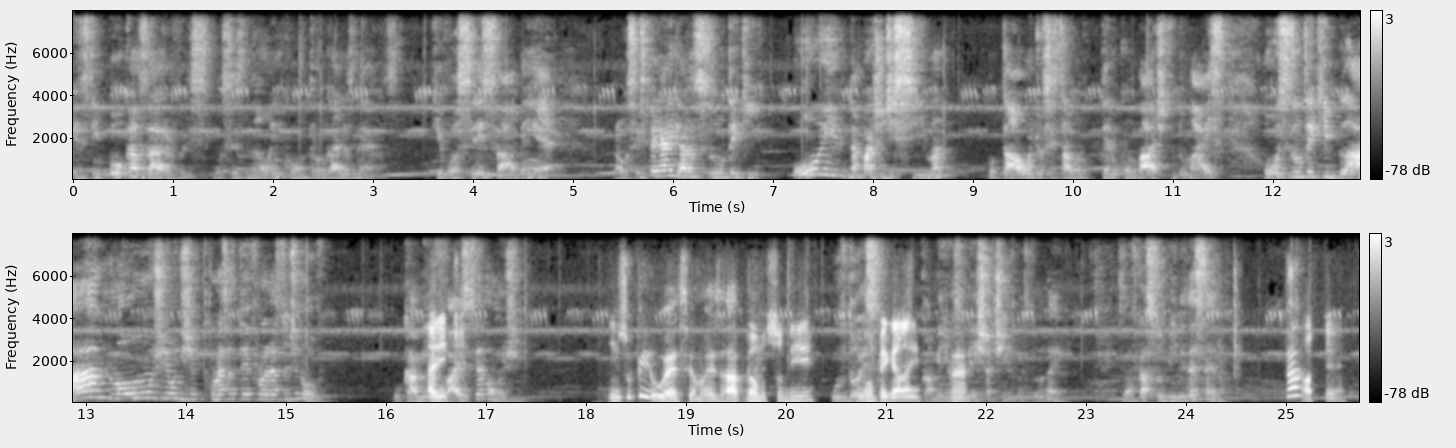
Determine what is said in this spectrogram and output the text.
existem poucas árvores, vocês não encontram galhos nelas. O que vocês sabem é, para vocês pegarem galhos, vocês vão ter que ou ir na parte de cima, o tal, onde vocês estavam tendo combate e tudo mais, ou vocês vão ter que ir lá longe, onde começa a ter floresta de novo. O caminho gente- vai ser longe. Subiu, essa é mais rápido. Vamos subir. Os dois Vamos pegar lá em- caminhos É. bem chatinhos, mas tudo bem. Vocês vão ficar subindo e descendo. Ok.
